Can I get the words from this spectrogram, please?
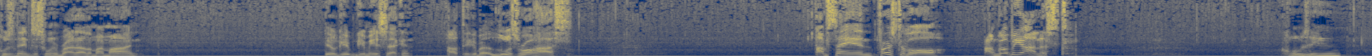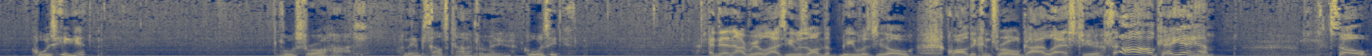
whose name just went right out of my mind. Yo, give, give me a second. I'll think about it. Luis Rojas. I'm saying, first of all, I'm going to be honest. Who's he? Who's he again? Luis Rojas. The name sounds kind of familiar. Who is he? And then I realized he was on the, he was, you know, quality control guy last year. So, oh, okay, yeah, him. So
